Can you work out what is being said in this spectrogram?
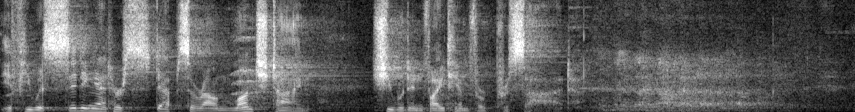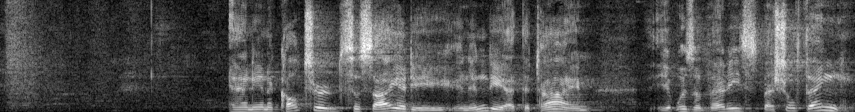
if he was sitting at her steps around lunchtime, she would invite him for prasad. and in a cultured society in India at the time, it was a very special thing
